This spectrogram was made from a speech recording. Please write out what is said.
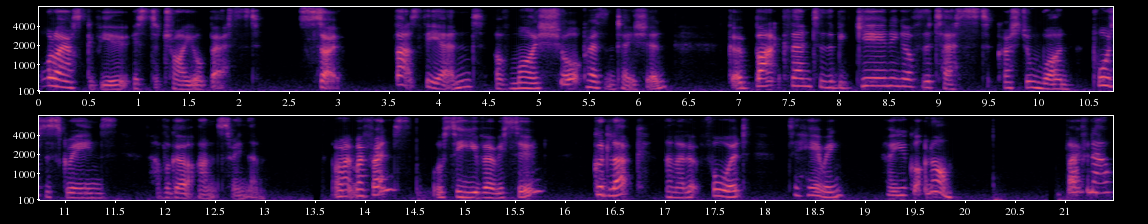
All I ask of you is to try your best. So that's the end of my short presentation. Go back then to the beginning of the test, question one, pause the screens, have a go at answering them. All right, my friends, we'll see you very soon. Good luck, and I look forward to hearing how you've gotten on. Bye for now.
